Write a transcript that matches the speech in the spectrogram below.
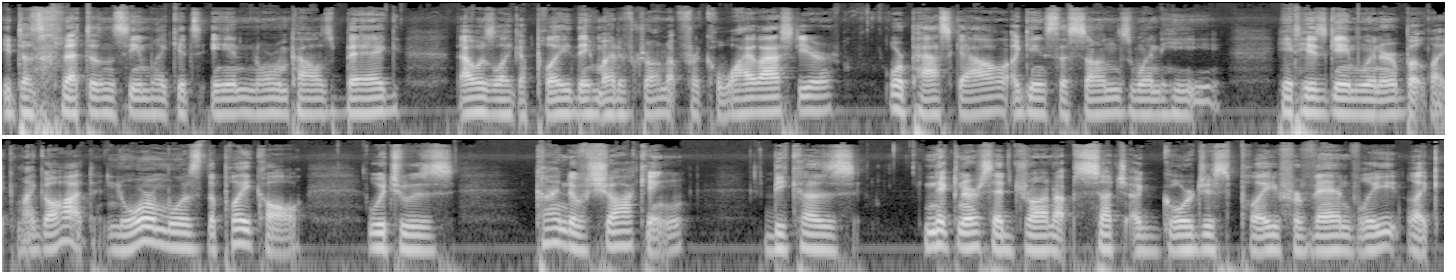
It doesn't. That doesn't seem like it's in Norman Powell's bag. That was like a play they might have drawn up for Kawhi last year or Pascal against the Suns when he hit his game winner. But like, my God, Norm was the play call, which was kind of shocking because Nick Nurse had drawn up such a gorgeous play for Van Vleet like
